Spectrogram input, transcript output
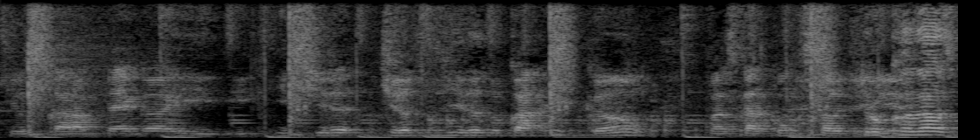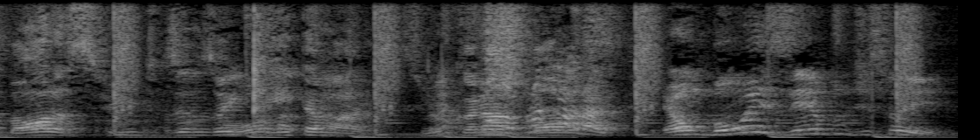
Que os caras pegam e, e, e tira, tira tudo dinheiro do cara ricão, faz os caras conquistar o dinheiro. Trocando as bolas, filme dos anos 80, Porra, mano. Trocando as bolas. É um bom exemplo disso aí.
